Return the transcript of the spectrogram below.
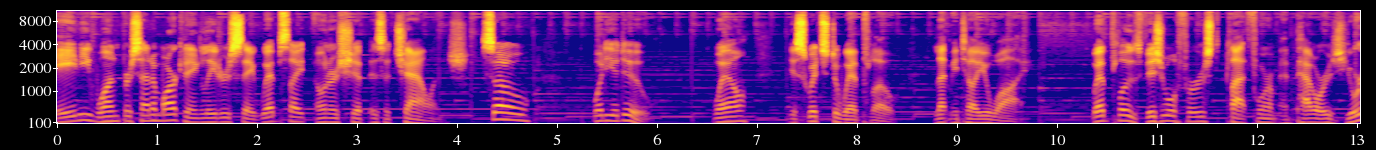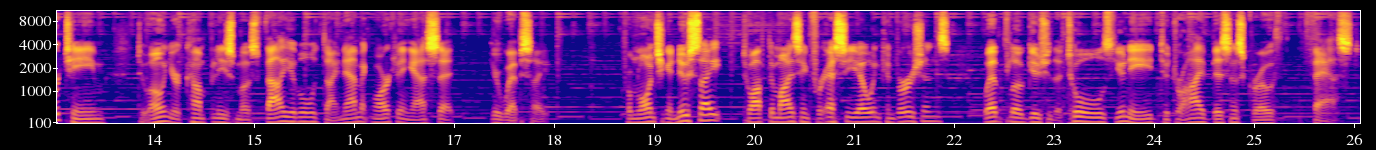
81% of marketing leaders say website ownership is a challenge. So, what do you do? Well, you switch to Webflow. Let me tell you why. Webflow's visual first platform empowers your team to own your company's most valuable dynamic marketing asset, your website. From launching a new site to optimizing for SEO and conversions, Webflow gives you the tools you need to drive business growth fast.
